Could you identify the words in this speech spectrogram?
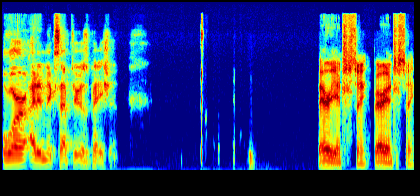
or I didn't accept you as a patient. Very interesting. Very interesting.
